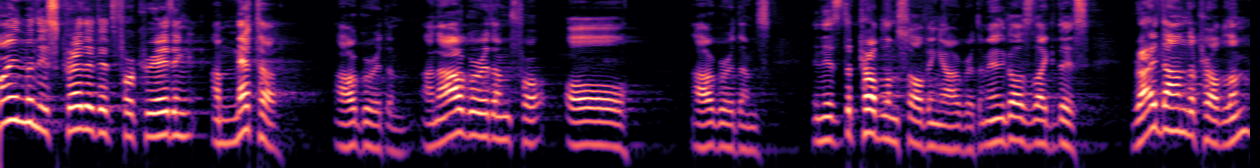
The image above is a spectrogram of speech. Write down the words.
Feynman is credited for creating a meta algorithm, an algorithm for all algorithms. And it's the problem solving algorithm. And it goes like this write down the problem,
